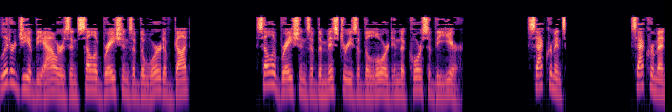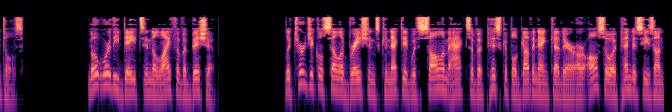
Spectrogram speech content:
Liturgy of the hours and celebrations of the Word of God. Celebrations of the mysteries of the Lord in the course of the year. Sacraments. Sacramentals. Noteworthy dates in the life of a bishop Liturgical celebrations connected with solemn acts of episcopal governance there are also appendices on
